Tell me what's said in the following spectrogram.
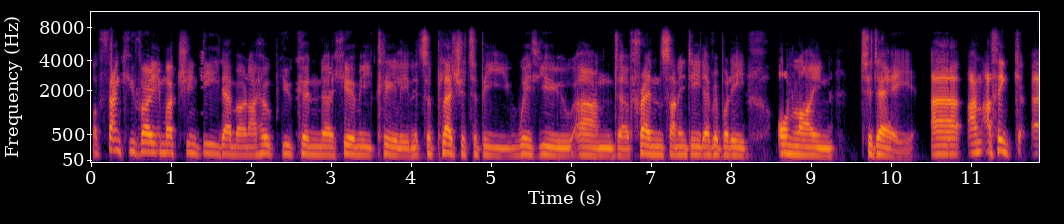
Well, thank you very much indeed, Emma, and I hope you can uh, hear me clearly. And it's a pleasure to be with you and uh, friends, and indeed everybody online today. Uh, and I think uh,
